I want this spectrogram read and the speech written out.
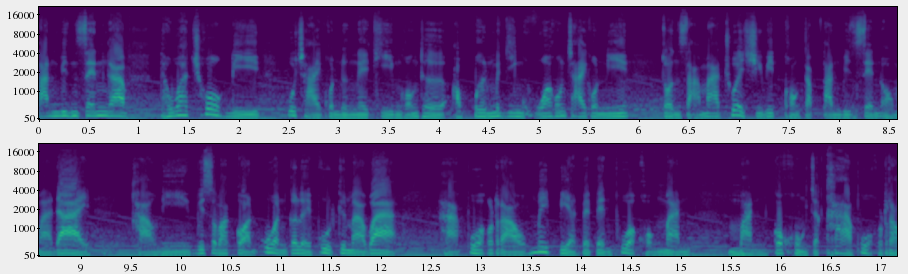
ตันวินเซนต์ครับ แต่ว่าโชคดีผู้ชายคนหนึ่งในทีมของเธอเอาปืนมายิงหัวของชายคนนี้ จนสามารถช่วยชีวิตของกัปตันวินเซนต์ออกมาได้ข่าวนี้วิศวกรอ้วนก็เลยพูดขึ้นมาว่า หากพวกเราไม่เปลี่ยนไปเป็นพวกของมัน มันก็คงจะฆ่าพวกเรา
